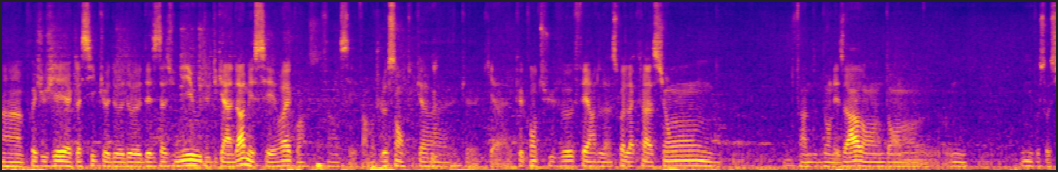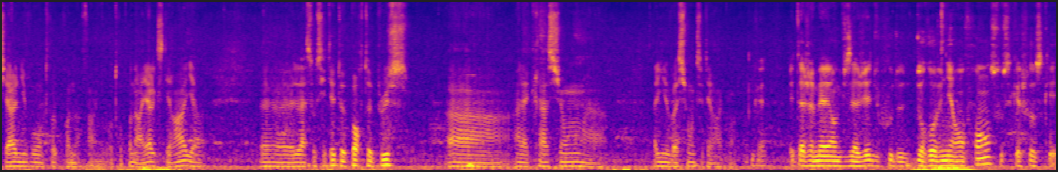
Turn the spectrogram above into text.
un préjugé classique de, des États-Unis ou du, Canada, mais c'est vrai quoi. Enfin, moi je le sens en tout cas que, que quand tu veux faire de la, soit de la création, enfin, dans les arts, dans, dans au niveau social, au niveau, entrepreneur, enfin, niveau entrepreneurial, etc. Il y a, euh, la société te porte plus à, la création, à, l'innovation, etc. Et tu n'as jamais envisagé du coup de, revenir en France ou c'est quelque chose qui est...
